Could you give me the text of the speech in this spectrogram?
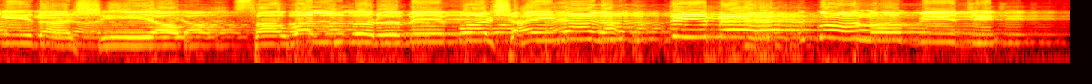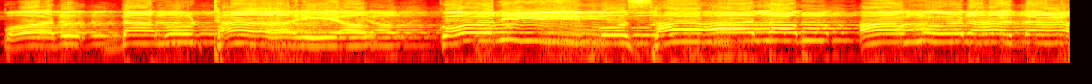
কি রাশিয়া? সওয়াল করবে বাসাইয়া দিবে কোন বিজি পর্দা উঠাইয়া। করিব সালাম আমরা দাঁড়াইয়া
